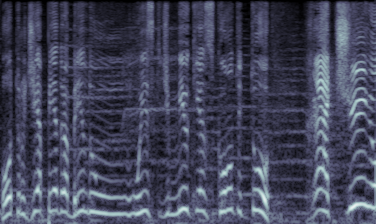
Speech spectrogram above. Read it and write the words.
Outro dia, Pedro abrindo um uísque de 1.500 conto e tu... Ratinho!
